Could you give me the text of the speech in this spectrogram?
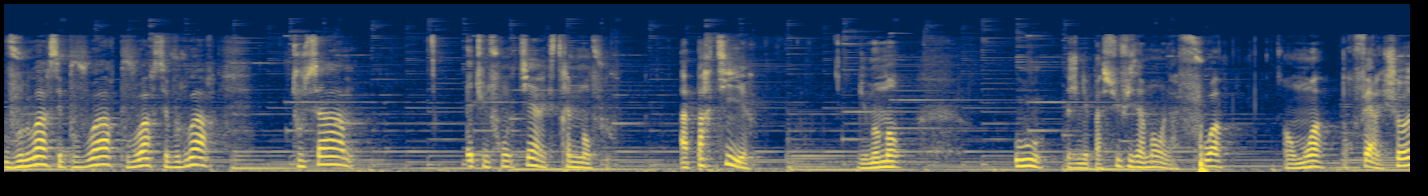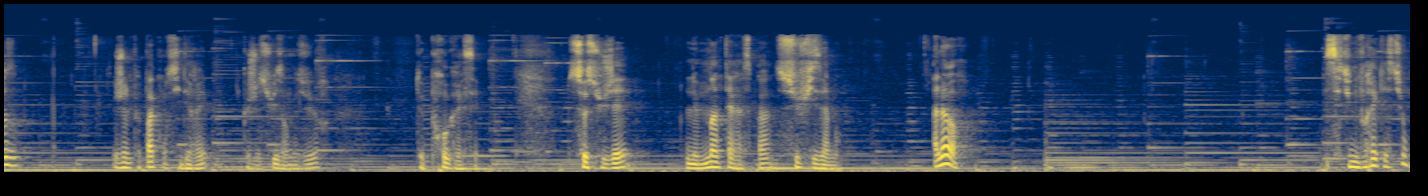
vouloir c'est pouvoir, pouvoir c'est vouloir, tout ça est une frontière extrêmement floue. À partir du moment je n'ai pas suffisamment la foi en moi pour faire les choses, je ne peux pas considérer que je suis en mesure de progresser. Ce sujet ne m'intéresse pas suffisamment. Alors, c'est une vraie question.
